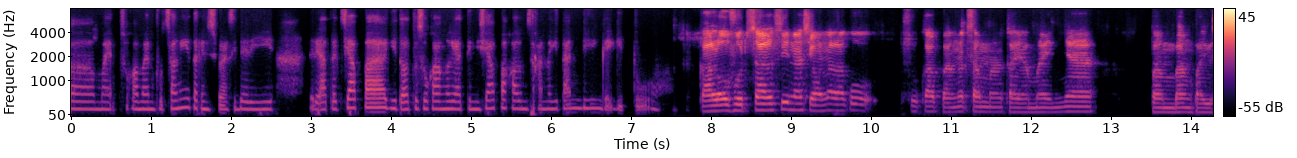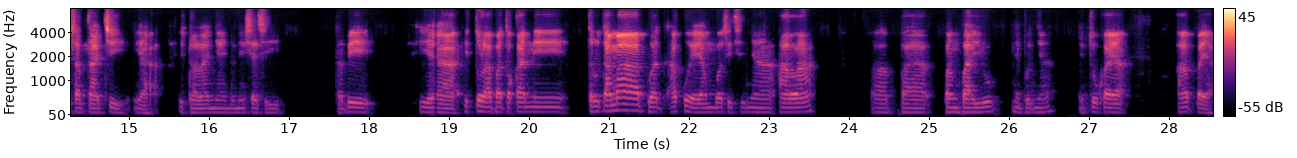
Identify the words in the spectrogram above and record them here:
uh, main, suka main futsal nih terinspirasi dari dari atlet siapa gitu atau suka ngeliatin siapa kalau misalkan lagi tanding kayak gitu. Kalau futsal sih nasional aku suka banget sama kayak mainnya Bambang Bayu Saptaji. Ya, idolanya Indonesia sih. Tapi ya itulah patokan nih. Terutama buat aku ya yang posisinya ala uh, Bang Bayu nyebutnya. Itu kayak apa ya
